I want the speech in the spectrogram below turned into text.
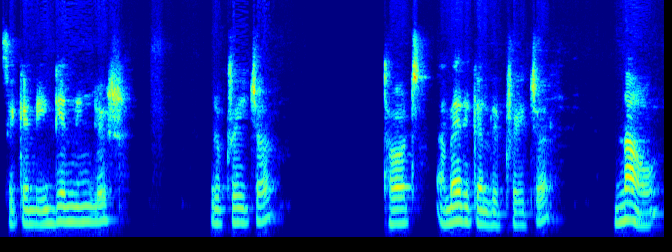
second Indian English literature, third American literature. Now,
